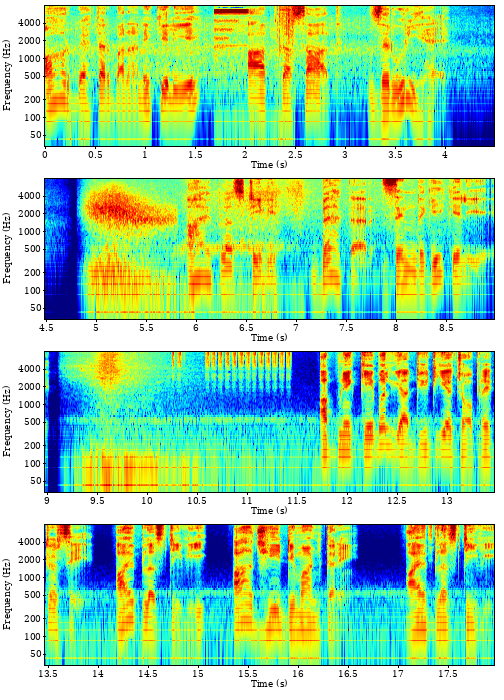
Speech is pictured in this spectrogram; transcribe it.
और बेहतर बनाने के लिए आपका साथ ज़रूरी है। आई प्लस टीवी बेहतर ज़िंदगी के लिए। अपने केबल या डीटीएच ऑपरेटर से आई प्लस टीवी आज ही डिमांड करें। I Plus TV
